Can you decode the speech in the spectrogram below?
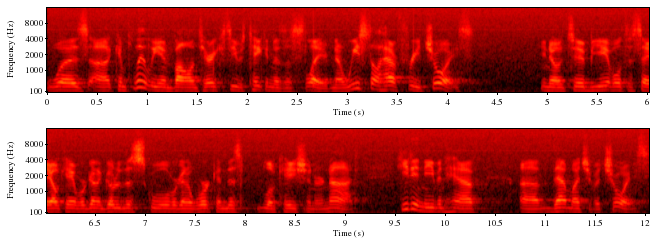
was uh, completely involuntary because he was taken as a slave. Now we still have free choice, you know, to be able to say, okay, we're going to go to this school, we're going to work in this location or not. He didn't even have um, that much of a choice.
